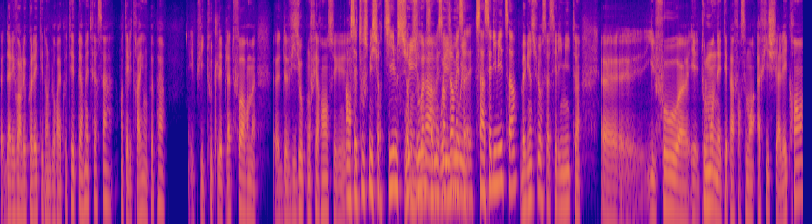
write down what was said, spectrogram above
Euh, d'aller voir le collègue qui est dans le bureau à côté permet de faire ça. En télétravail, on peut pas. Et puis toutes les plateformes euh, de visioconférence. On s'est tous mis sur Teams, sur Zoom, sur Messenger, mais ça, a ses limites, ça? Ben Bien sûr, ça a ses limites. Euh, il faut et tout le monde n'était pas forcément affiché à l'écran.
